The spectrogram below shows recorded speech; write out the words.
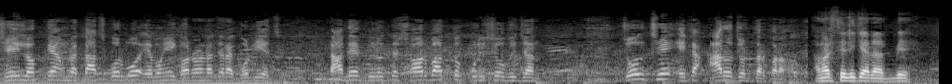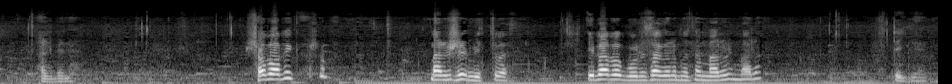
সেই লক্ষ্যে আমরা কাজ করব এবং এই ঘটনাটা যারা ঘটিয়েছে তাদের বিরুদ্ধে সর্বাত্মক পুলিশ অভিযান চলছে এটা আরও জোরদার করা হবে। আমার ছেলেকে আর আসবে। আসবে না। স্বাভাবিক মানুষের মৃত্যু আছে এভাবে গরু ছাগলের মতো মানুষ মারা ঠিক আছে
